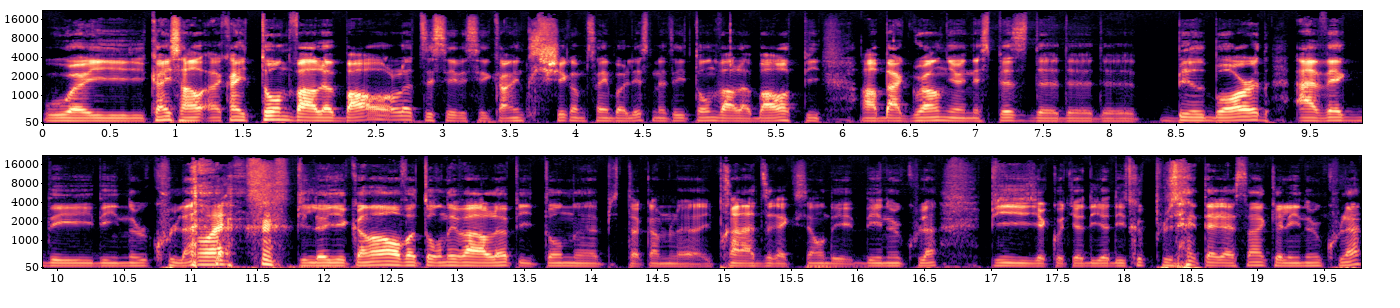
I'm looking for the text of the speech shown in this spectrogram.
où euh, il, quand, il quand il tourne vers le bord, c'est quand même cliché comme symbolisme, mais il tourne vers le bord, puis en background, il y a une espèce de, de, billboard avec des, des nœuds coulants. Ouais. puis là, il est comme, ah, on va tourner vers là, puis il tourne, euh, puis comme il prend la direction des, des nœuds coulants. Puis écoute, il y, a, des trucs plus intéressants que les nœuds coulants.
